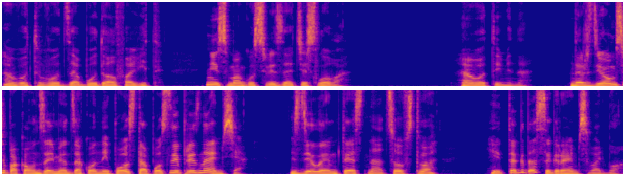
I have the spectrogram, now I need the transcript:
Вот-вот забуду алфавит. Не смогу связать и слова. А вот именно. Дождемся, пока он займет законный пост, а после признаемся. Сделаем тест на отцовство, и тогда сыграем свадьбу.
